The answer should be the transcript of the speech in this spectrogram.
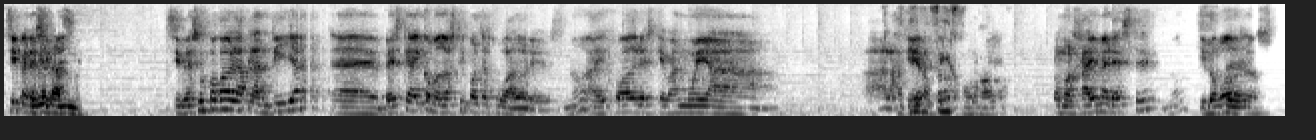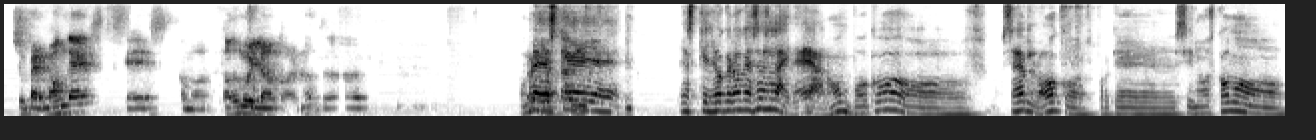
Sí, pero si que ves, si ves un poco la plantilla, eh, ves que hay como dos tipos de jugadores, ¿no? Hay jugadores que van muy a, al A tiro acierto, fijo. Como, el Heimer este, ¿no? Y luego Sí. los supermongers, que es como todo muy loco, ¿no? Todo- Hombre, es que, es que yo creo que esa es la idea, ¿no? Un poco ser locos, porque si no es como...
